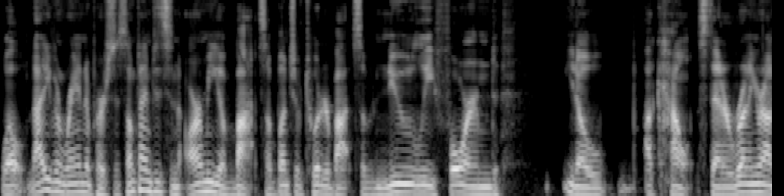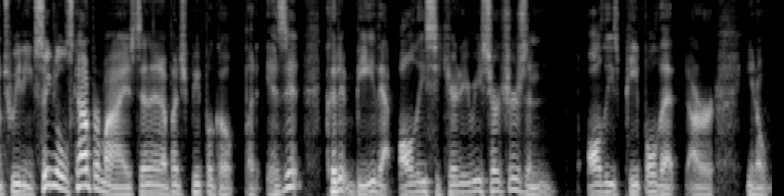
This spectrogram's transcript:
well, not even random person. Sometimes it's an army of bots, a bunch of Twitter bots of newly formed, you know, accounts that are running around tweeting signals compromised. And then a bunch of people go, but is it? Could it be that all these security researchers and all these people that are, you know,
